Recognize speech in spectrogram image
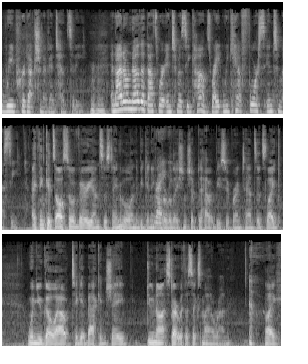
reproduction of intensity Mm-hmm. and i don't know that that's where intimacy comes right we can't force intimacy I think it's also very unsustainable in the beginning Right. of a relationship to have it be super intense. It's like when you go out to get back in shape, do not start with a six mile run. Like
